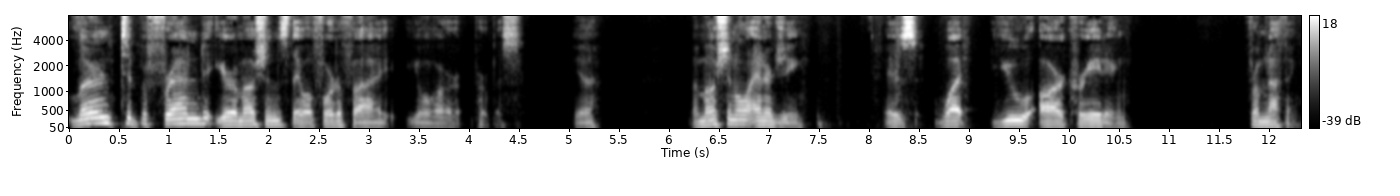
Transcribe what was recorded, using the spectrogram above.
learn to befriend your emotions, they will fortify your purpose. Yeah. Emotional energy is what you are creating from nothing.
